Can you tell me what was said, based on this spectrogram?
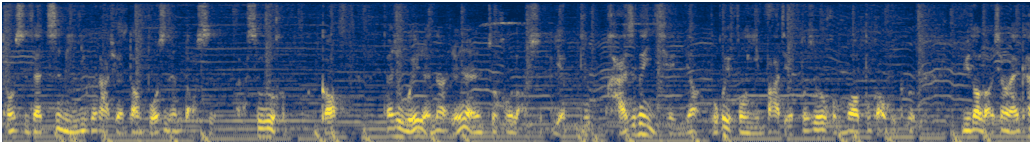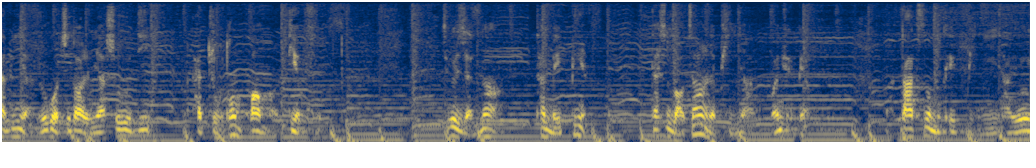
同时在知名医科大学当博士生导师，啊，收入很很。高，但是为人呢，仍然忠厚老实，也不还是跟以前一样，不会逢迎巴结，不收红包，不搞回扣。遇到老乡来看病啊，如果知道人家收入低，还主动帮忙垫付。这个人呢，他没变，但是老丈人的评价完全变了。大致我们可以比拟一下，如果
